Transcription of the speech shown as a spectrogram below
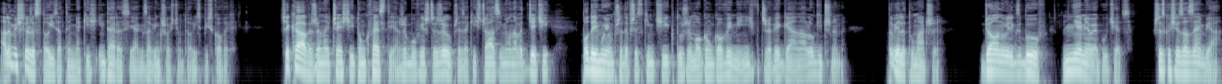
ale myślę, że stoi za tym jakiś interes, jak za większością teorii spiskowych. Ciekawe, że najczęściej tą kwestię, że Buff jeszcze żył przez jakiś czas i miał nawet dzieci, podejmują przede wszystkim ci, którzy mogą go wymienić w drzewie genealogicznym. To wiele tłumaczy. John Wilkes Booth nie miał jak uciec. Wszystko się zazębia.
